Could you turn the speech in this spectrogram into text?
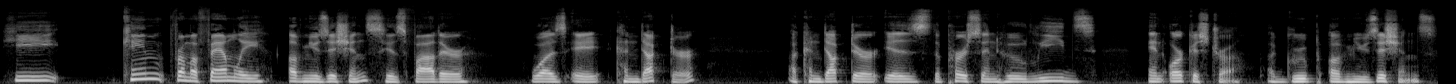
He came from a family of musicians. His father was a conductor. A conductor is the person who leads an orchestra, a group of musicians.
